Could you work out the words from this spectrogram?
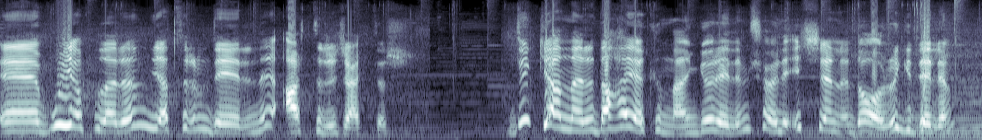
e, bu yapıların yatırım değerini arttıracaktır. Dükkanları daha yakından görelim. Şöyle içlerine doğru gidelim.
